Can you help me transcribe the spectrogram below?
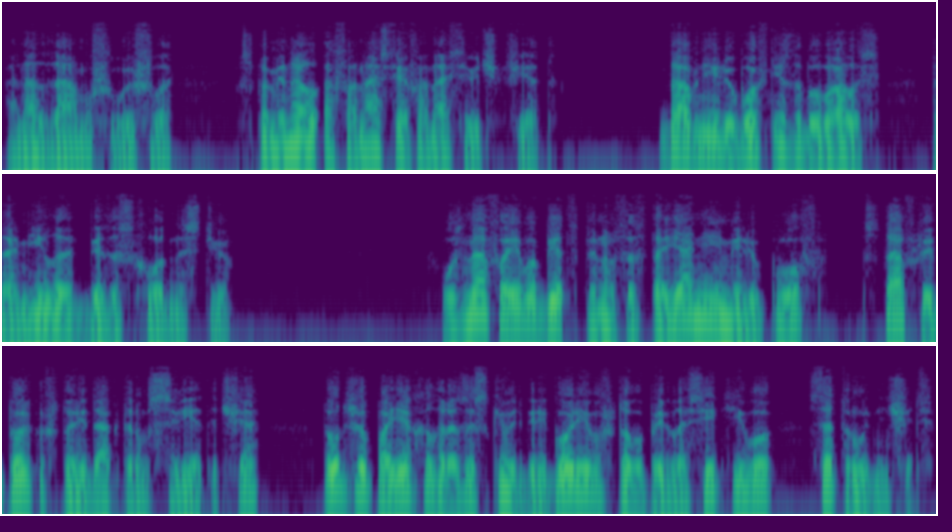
она замуж вышла», вспоминал Афанасий Афанасьевич Фет. Давняя любовь не забывалась, томила безысходностью. Узнав о его бедственном состоянии, Милюков, ставший только что редактором Светоча, тут же поехал разыскивать Григорьева, чтобы пригласить его сотрудничать.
